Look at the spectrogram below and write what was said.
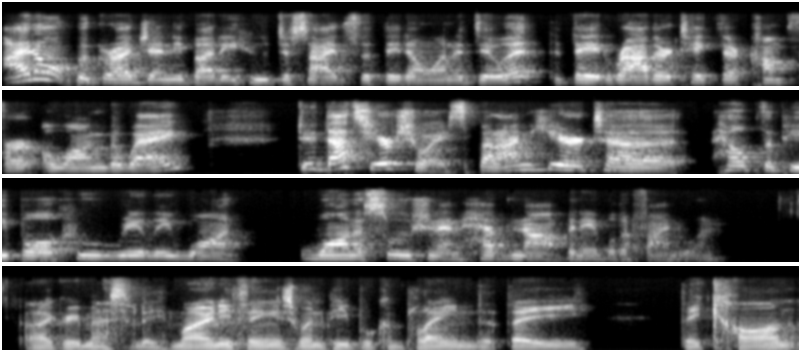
i don't begrudge anybody who decides that they don't want to do it that they'd rather take their comfort along the way dude, that's your choice. But I'm here to help the people who really want want a solution and have not been able to find one. I agree massively. My only thing is when people complain that they they can't,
